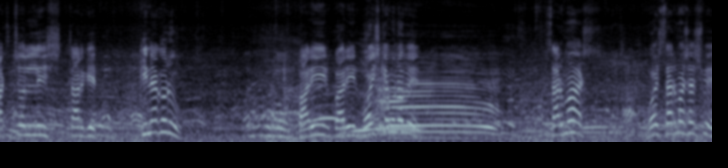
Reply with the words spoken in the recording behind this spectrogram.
আটচল্লিশে টার্গেট। কিনা গরু? বাড়ির বাড়ির। বয়স কেমন হবে? চার মাস? বয়স চার মাস আসবে?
